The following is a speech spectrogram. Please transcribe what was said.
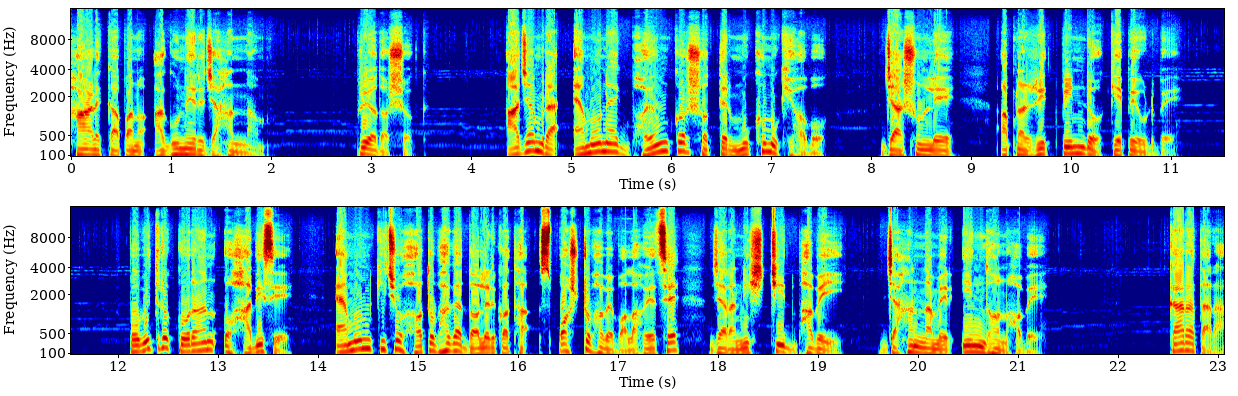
হাড় কাঁপানো আগুনের জাহান্নাম? প্রিয় দর্শক, আজ আমরা এমন এক ভয়ঙ্কর সত্যের মুখোমুখি হব, যা শুনলে আপনার হৃৎপিণ্ড কেঁপে উঠবে। পবিত্র কোরআন ও হাদিসে এমন কিছু হতভাগা দলের কথা স্পষ্টভাবে বলা হয়েছে, যারা নিশ্চিতভাবেই জাহান নামের ইন্ধন হবে। কারা তারা?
